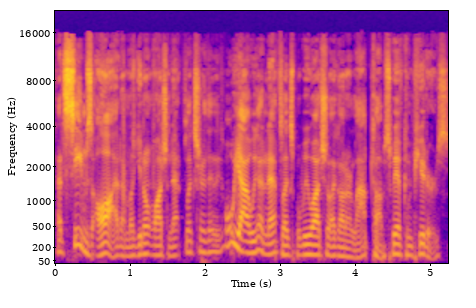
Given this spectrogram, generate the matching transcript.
that seems odd. I'm like, you don't watch Netflix or anything? Like, oh yeah, we got Netflix, but we watch it like on our laptops. We have computers.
